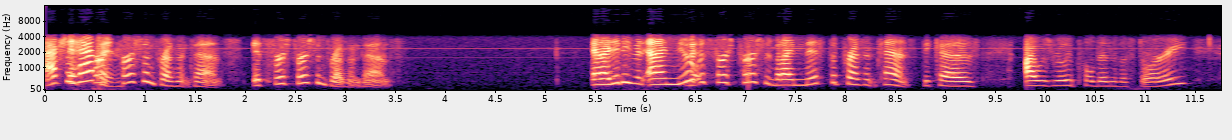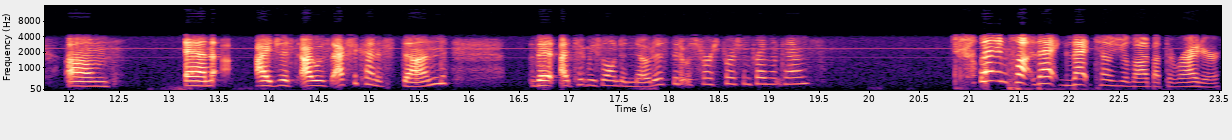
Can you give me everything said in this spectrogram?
Actually, It happens. first person present tense. It's first person present tense. And I didn't even and I knew it was first person, but I missed the present tense because I was really pulled into the story. Um and I just I was actually kind of stunned that it took me so long to notice that it was first person present tense. Well, that impli- that that tells you a lot about the writer,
